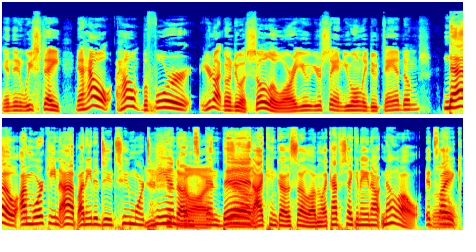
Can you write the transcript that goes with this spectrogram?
and then we stay. Now, how how before you're not going to do a solo, are you? You're saying you only do tandems. No, I'm working up. I need to do two more You tandems, and then Yeah. I can go solo. I'm like I've taken eight out. No, it's No. like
